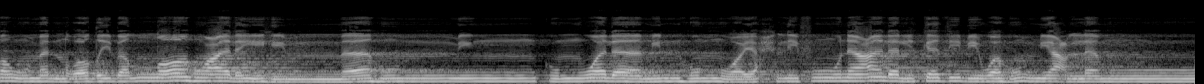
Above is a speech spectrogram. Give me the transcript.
قوما غضب الله عليهم ما هم منكم ولا منهم ويحلفون على الكذب وهم يعلمون.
